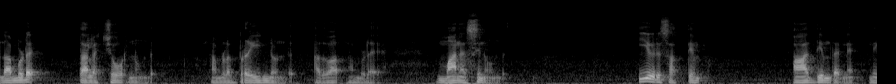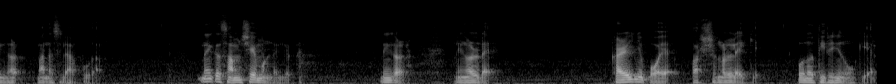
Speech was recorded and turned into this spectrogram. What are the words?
നമ്മുടെ തലച്ചോറിനുണ്ട് നമ്മുടെ ബ്രെയിനുണ്ട് അഥവാ നമ്മുടെ മനസ്സിനുണ്ട്. ഈ ഒരു സത്യം ആദ്യം തന്നെ നിങ്ങൾ മനസ്സിലാക്കുക. നിങ്ങൾക്ക് സംശയമുണ്ടെങ്കിൽ നിങ്ങൾ നിങ്ങളുടെ കഴിഞ്ഞു പോയ വർഷങ്ങളിലേക്ക് ഒന്ന് തിരിഞ്ഞു നോക്കിയാൽ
